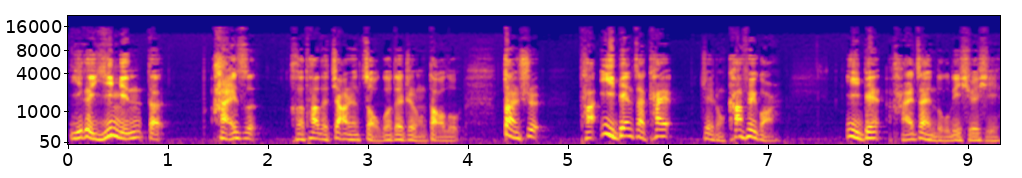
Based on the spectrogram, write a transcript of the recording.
一个移民的孩子和他的家人走过的这种道路，但是他一边在开这种咖啡馆，一边还在努力学习。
